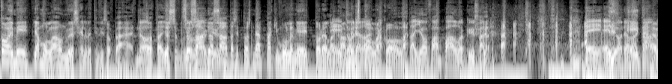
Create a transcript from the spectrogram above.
Toimii, ja mulla on myös helvetin iso pää. Että No, tota, jos, jos, sä, on jos sä antaisit tuossa näppäkin mulle, niin ei todellakaan Ei menisi tolla koolla. Tai Jofan pallokypärä. ei, ei todellakaan Ei tähän,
